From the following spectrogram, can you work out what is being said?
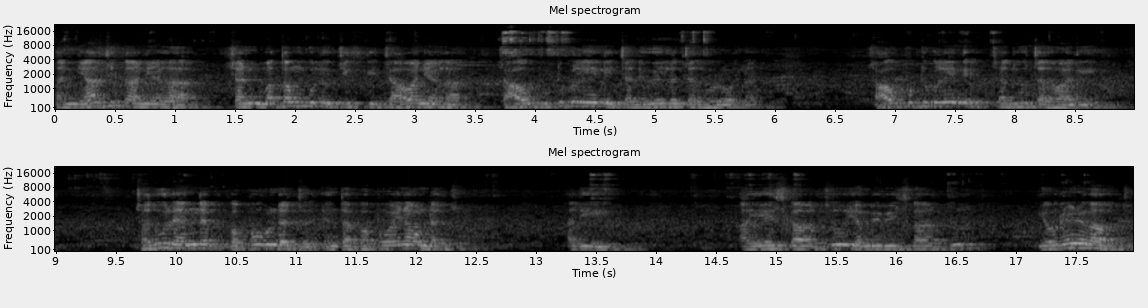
సన్యాసి కానేలా షణ్మతంబులు చిక్కి చావనేలా చావు పుట్టుకులేని చదివేలు చదువులు ఉన్నాయి చావు పుట్టుకులేని చదువు చదవాలి. చదువులు ఎంత గొప్ప ఉండొచ్చు ఎంత గొప్పమైనా ఉండొచ్చు. అది ఐఏఎస్ కావచ్చు ఎంబీబీఎస్ కావచ్చు ఎవరైనా కావచ్చు.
